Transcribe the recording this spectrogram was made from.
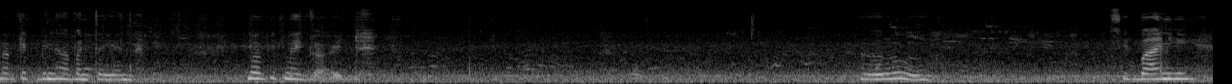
Bakit binabantayan? Bakit may guard? Oh. Si Bunny.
